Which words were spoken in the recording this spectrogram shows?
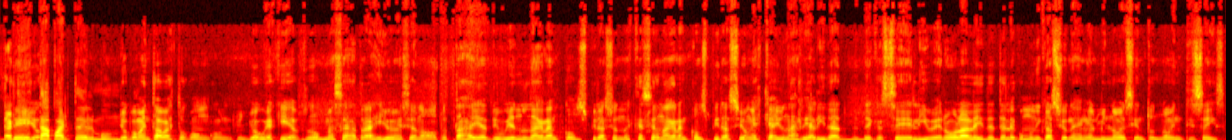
de aquí yo, esta parte del mundo. yo comentaba esto con, con, con Joey aquí hace unos meses atrás y yo me decía, no, tú estás ahí atribuyendo una gran conspiración. No es que sea una gran conspiración, es que hay una realidad. Desde que se liberó la ley de telecomunicaciones en el 1996,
